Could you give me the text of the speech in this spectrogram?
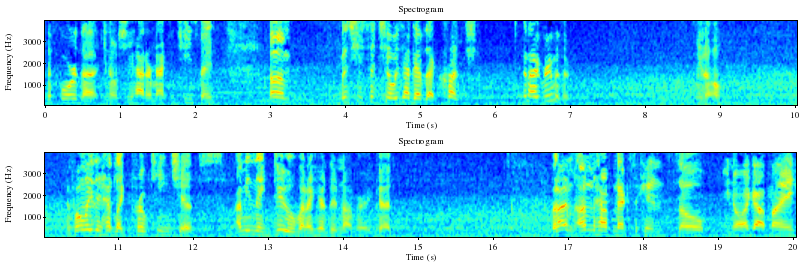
before the, you know, she had her mac and cheese face. Um, but she said she always had to have that crunch. And I agree with her. You know, if only they had like protein chips. I mean, they do, but I hear they're not very good. But I'm I'm half Mexican, so you know I got my.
